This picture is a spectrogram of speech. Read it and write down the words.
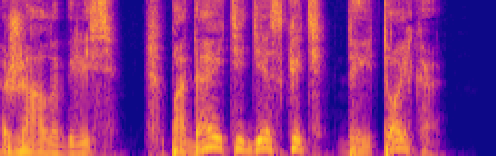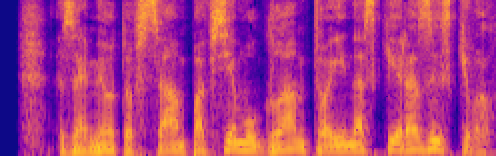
Жалобились. Подайте, дескать, да и только. Заметов сам по всем углам твои носки разыскивал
